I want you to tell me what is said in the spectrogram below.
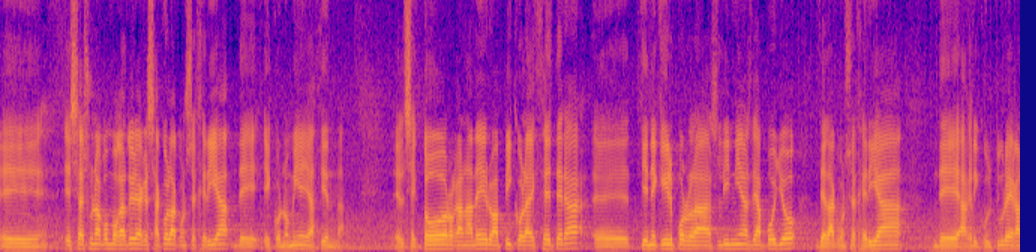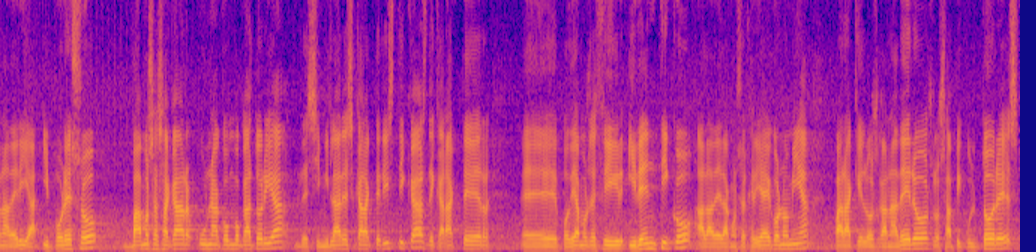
Eh, esa es una convocatoria que sacó la Consejería de Economía y Hacienda. El sector ganadero, apícola, etcétera, eh, tiene que ir por las líneas de apoyo de la Consejería de Agricultura y Ganadería y por eso vamos a sacar una convocatoria de similares características, de carácter, eh, podríamos decir, idéntico a la de la Consejería de Economía, para que los ganaderos, los apicultores,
